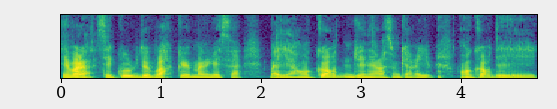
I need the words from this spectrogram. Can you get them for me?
Et voilà, c'est cool de voir que malgré ça, bah, il y a encore une génération qui arrive, encore des,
